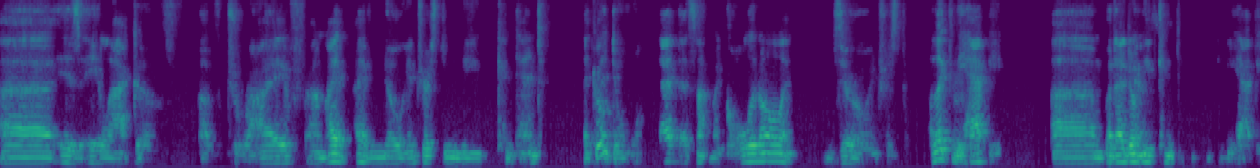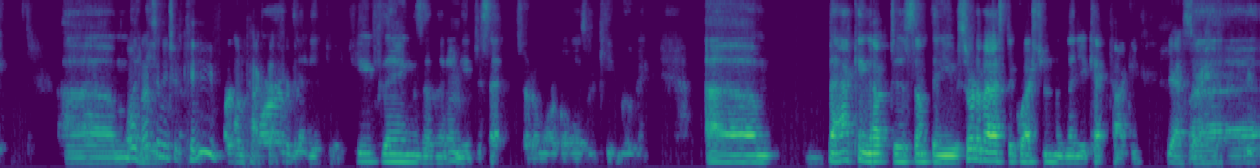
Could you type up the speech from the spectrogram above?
uh, is a lack of of drive. Um, I, I have no interest in being content. I, Cool. I don't want that. That's not my goal at all. And zero interest. I like to be happy, um, but I don't need content to be happy. Um, Oh, I that's an interesting. Can you unpack that for hard, I need to achieve things, and then I Hmm. need to set sort of more goals and keep moving. Um, backing up to something you sort of asked a question and then you kept talking. Yeah, sorry. Uh,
